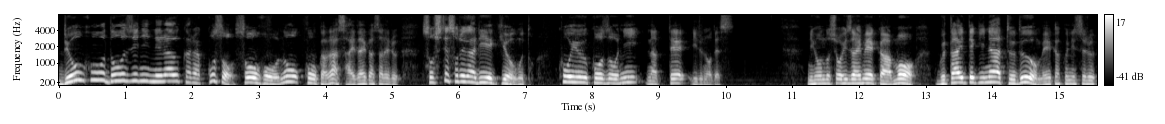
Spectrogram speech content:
両方同時に狙うからこそ双方の効果が最大化される。そしてそれが利益を生むと。こういう構造になっているのです。日本の消費財メーカーも具体的なトゥドゥを明確にする。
